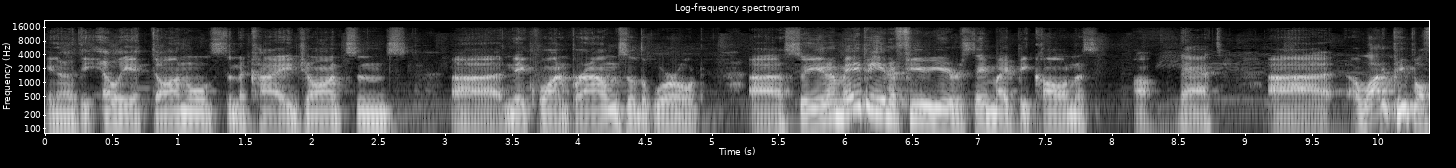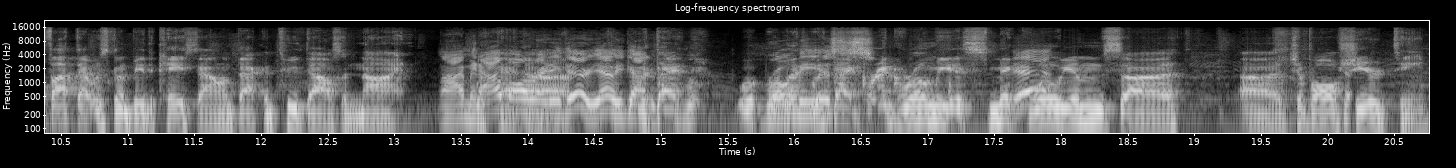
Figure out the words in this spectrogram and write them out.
you know the Elliot Donalds, the Nakai Johnsons, uh, Naquan Browns of the world. Uh, so you know maybe in a few years they might be calling us uh, that. Uh, a lot of people thought that was going to be the case, Alan, back in 2009. I mean, I'm that, already uh, there. Yeah, we got with that, Ro- with, that Greg Romeus, Mick Yeah. Williams, uh, uh, Jabaal Sheard team.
